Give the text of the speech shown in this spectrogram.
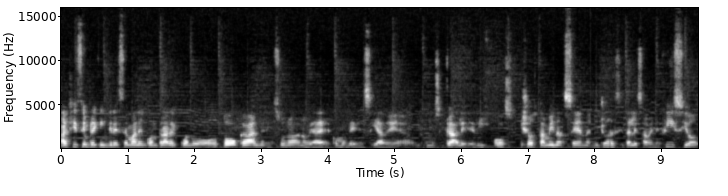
Allí siempre que ingresen van a encontrar cuando tocan sus nuevas novedades, como les decía, de musicales, de discos. Ellos también hacen muchos recitales a beneficio.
